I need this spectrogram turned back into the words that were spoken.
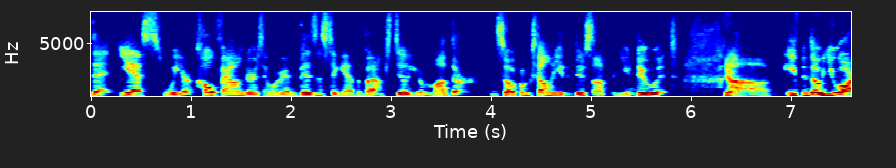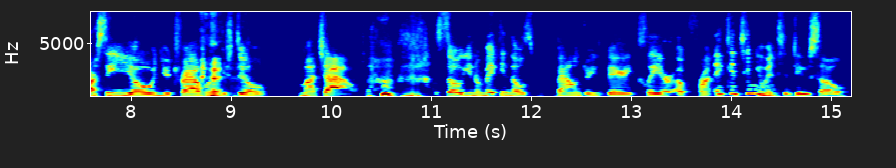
that, yes, we are co founders and we're in business together, but I'm still your mother. So, if I'm telling you to do something, you do it. Yeah. Uh, even though you are CEO and you're traveling, you're still my child. mm-hmm. So, you know, making those boundaries very clear up front and continuing to do so.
